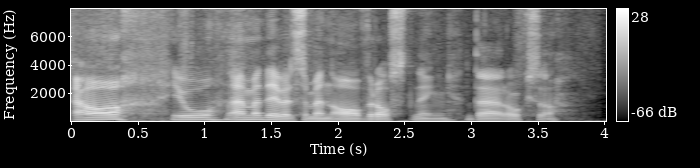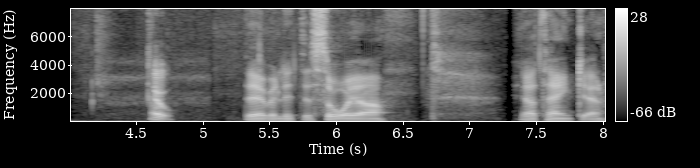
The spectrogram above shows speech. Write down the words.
ja, jo, nej men det är väl som en avrostning där också. Jo. Det är väl lite så jag, jag tänker.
